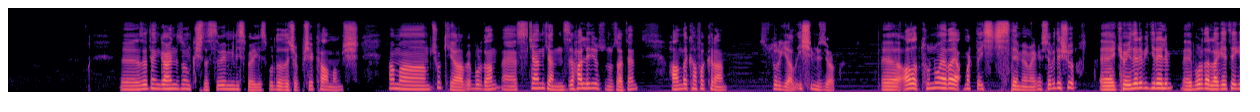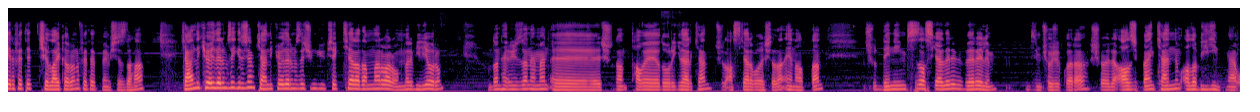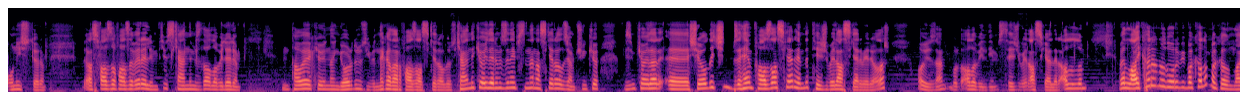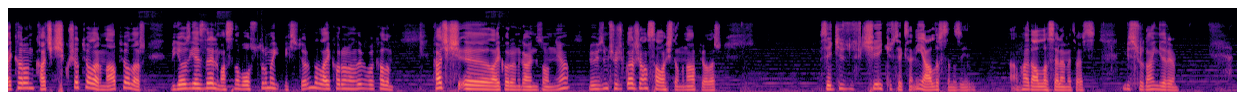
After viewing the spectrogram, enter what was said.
E, zaten garnizon kışlası ve milis bölgesi. Burada da çok bir şey kalmamış. Tamam çok iyi abi. Buradan e, siz kendi kendinizi hallediyorsunuz zaten. Handa kafa kıran. Sturgiyalı işimiz yok. E, ala turnuvaya da yapmak da hiç istemiyorum arkadaşlar. Bir de şu e, köylere bir girelim. E, burada Lagete'ye geri fethet, şey, Lycaron'u fethetmemişiz daha. Kendi köylerimize gireceğim. Kendi köylerimizde çünkü yüksek tier adamlar var. Onları biliyorum. Buradan o yüzden hemen eee, şuradan Tava'ya doğru giderken şuradan asker bağışladan en alttan şu deneyimsiz askerleri bir verelim bizim çocuklara. Şöyle azıcık ben kendim alabileyim. Yani onu istiyorum. Biraz fazla fazla verelim ki biz kendimiz de alabilelim. Tavaya köyünden gördüğünüz gibi ne kadar fazla asker alıyoruz. Kendi köylerimizin hepsinden asker alacağım. Çünkü bizim köyler eee, şey olduğu için bize hem fazla asker hem de tecrübeli asker veriyorlar. O yüzden burada alabildiğimiz tecrübeli askerleri alalım. Ve Lycaron'a doğru bir bakalım bakalım. Lycaron kaç kişi kuşatıyorlar, ne yapıyorlar? Bir göz gezdirelim. Aslında Bostrum'a gitmek istiyorum da Lycaron'a da bir bakalım. Kaç kişi e, Lycaron'u garnizonluyor? Ve bizim çocuklar şu an savaşta mı? Ne yapıyorlar? 800 kişiye 280. İyi alırsınız iyi. Tamam, hadi Allah selamet versin. Biz şuradan girelim.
